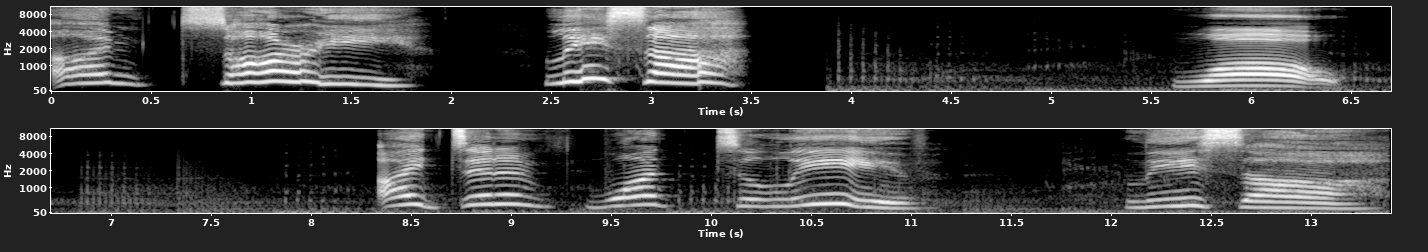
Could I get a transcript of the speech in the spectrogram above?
I'm sorry. Lisa! Whoa. I didn't want to leave. Lisa.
